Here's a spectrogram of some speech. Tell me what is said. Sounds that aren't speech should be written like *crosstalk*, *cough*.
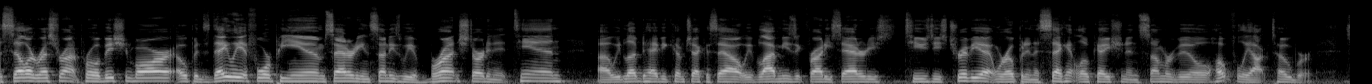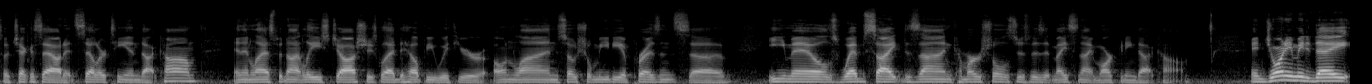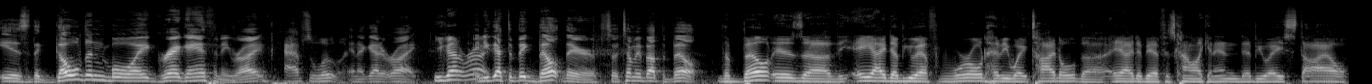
The Cellar Restaurant Prohibition Bar opens daily at 4 p.m. Saturday and Sundays we have brunch starting at 10. Uh, we'd love to have you come check us out. We have live music Friday, Saturdays, Tuesdays, trivia, and we're opening a second location in Somerville, hopefully October. So check us out at cellartn.com. And then last but not least, Josh is glad to help you with your online social media presence, uh, emails, website design, commercials. Just visit masonitemarketing.com. And joining me today is the golden boy, Greg Anthony, right? Absolutely. And I got it right. You got it right. And you got the big belt there. So tell me about the belt. the belt is uh, the AIWF World Heavyweight title. The AIWF is kind of like an NWA style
